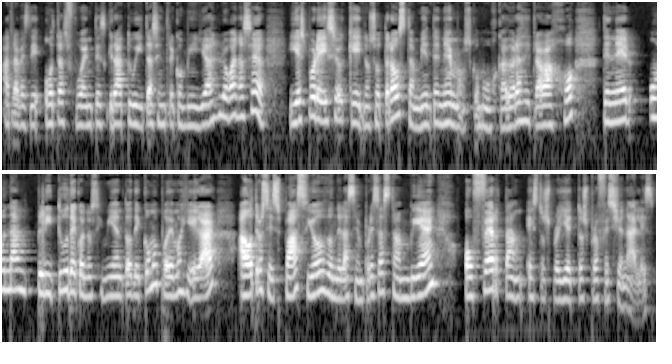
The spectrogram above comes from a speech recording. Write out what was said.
a través de otras fuentes gratuitas, entre comillas, lo van a hacer. Y es por eso que nosotros también tenemos, como buscadoras de trabajo, tener una amplitud de conocimiento de cómo podemos llegar a otros espacios donde las empresas también ofertan estos proyectos profesionales.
